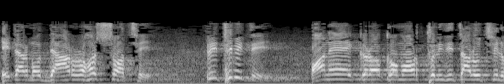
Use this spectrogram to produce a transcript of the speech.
এটার মধ্যে আরও রহস্য আছে। পৃথিবীতে অনেক রকম অর্থনীতি চালু ছিল।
